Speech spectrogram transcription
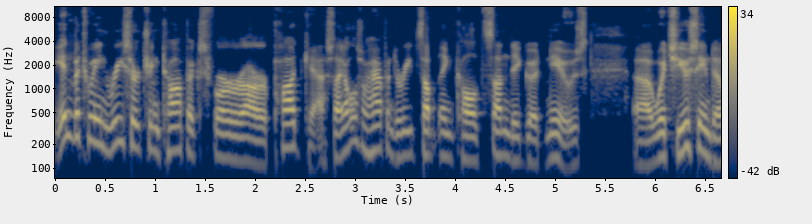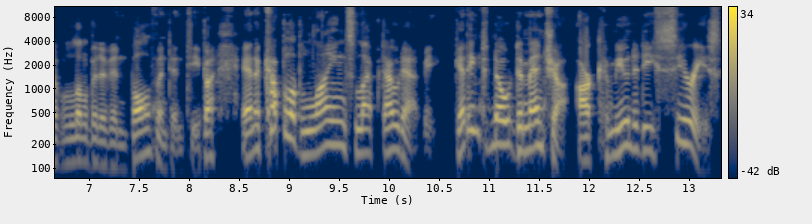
in between researching topics for our podcast, I also happen to read something called Sunday Good News, uh, which you seem to have a little bit of involvement in, Teepa. And a couple of lines leapt out at me. Getting to know dementia, our community series.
